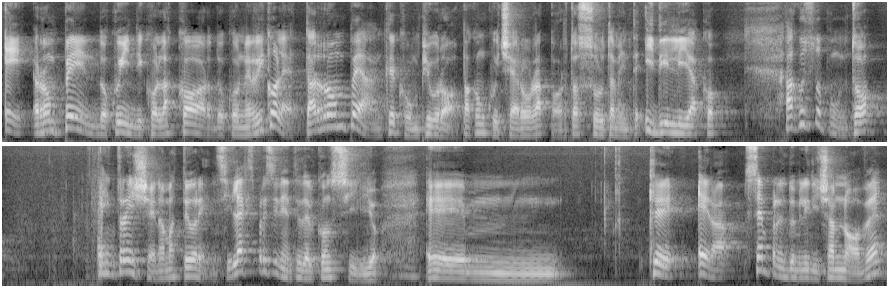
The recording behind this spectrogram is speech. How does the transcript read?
E rompendo quindi con l'accordo con Enrico Letta, rompe anche con Più Europa, con cui c'era un rapporto assolutamente idilliaco. A questo punto entra in scena Matteo Renzi, l'ex presidente del Consiglio, ehm, che era sempre nel 2019,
